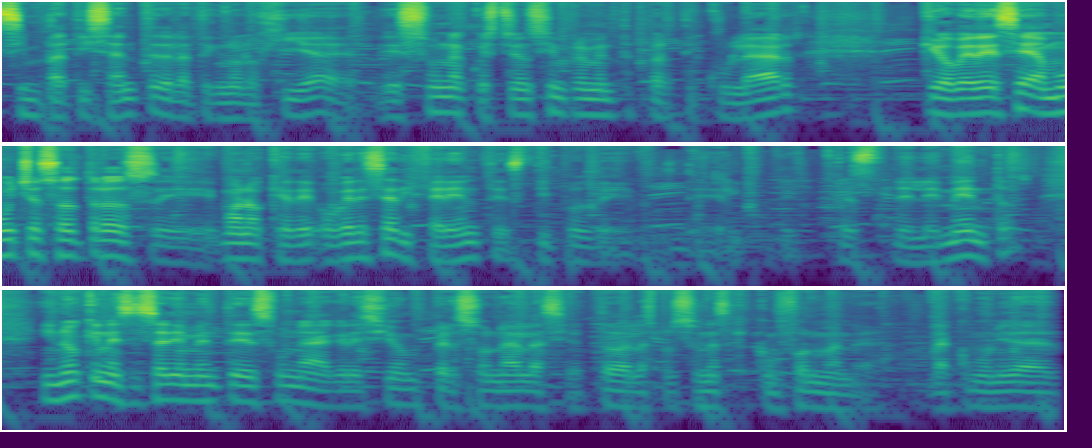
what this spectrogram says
simpatizante de la tecnología es una cuestión simplemente particular que obedece a muchos otros, eh, bueno, que de- obedece a diferentes tipos de, pues, de elementos y no que necesariamente es una agresión personal hacia todas las personas que conforman la, la comunidad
